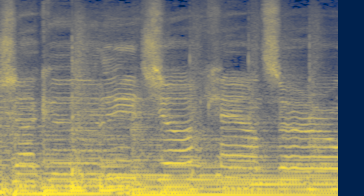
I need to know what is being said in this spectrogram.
wish I could eat your cancer.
